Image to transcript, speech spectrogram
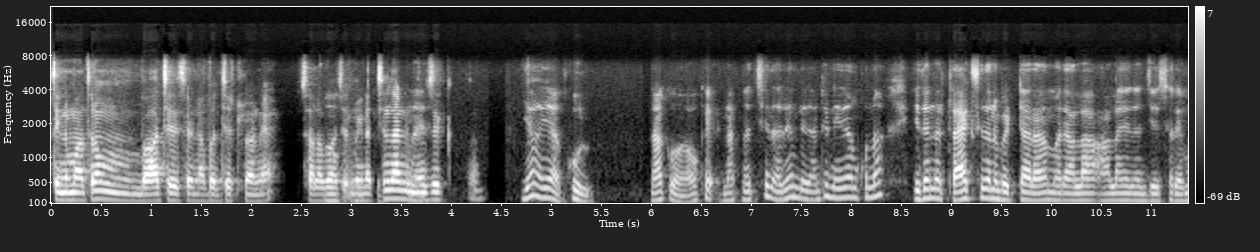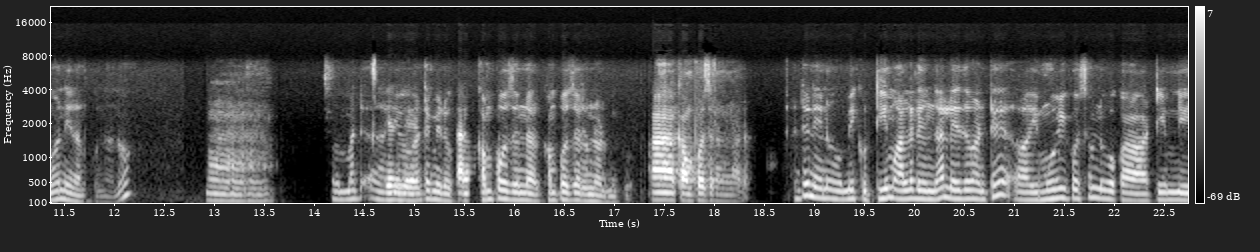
తిని మాత్రం బాగా చేశాడు నా బడ్జెట్లోనే చాలా బాగా మీకు. నచ్చిందండి. మ్యూజిక్? Yeah yeah cool. నాకు ఓకే నాకు నచ్చింది అదేం లేదు. అంటే నేను అనుకున్నా ఏదైనా ట్రాక్స్ ఏదైనా పెట్టారా? మరి అలా అలా ఏదైనా చేశారేమో నేను అనుకున్నాను. లేదు. అంటే మీరు కంపోజ్ ఉన్నారు కంపోజర్ ఉన్నాడు మీకు. కంపోజర్ ఉన్నాడు. అంటే నేను మీకు టీం ఆల్రెడీ ఉందా? లేదు అంటే ఈ మూవీ కోసం నువ్వు ఒక టీం ని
